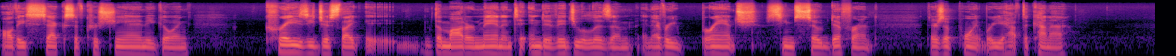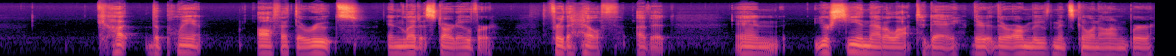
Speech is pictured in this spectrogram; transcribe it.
all these sects of Christianity going crazy, just like eh, the modern man, into individualism, and every branch seems so different. There's a point where you have to kind of cut the plant off at the roots and let it start over for the health of it. And you're seeing that a lot today. There there are movements going on where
